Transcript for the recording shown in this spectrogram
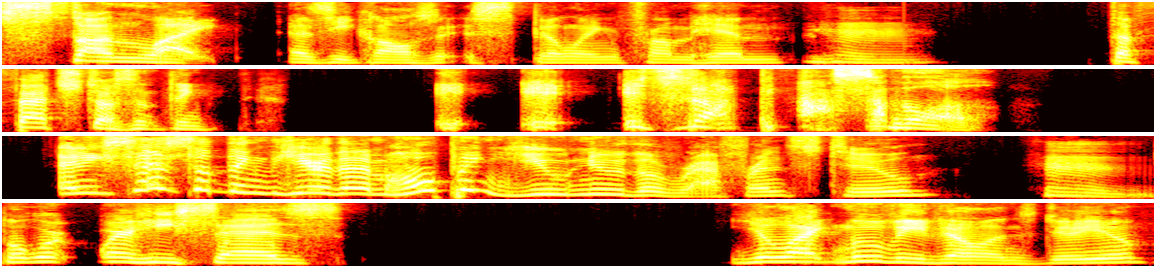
Sunlight, as he calls it, is spilling from him Mhm. the fetch doesn't think it, it, it's not possible. And he says something here that I'm hoping you knew the reference to, Hmm. but where, where he says, You like movie villains, do you?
